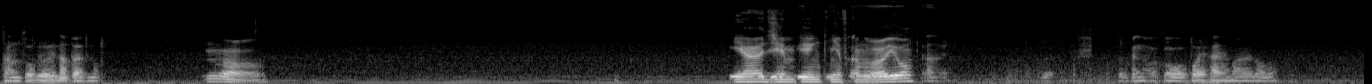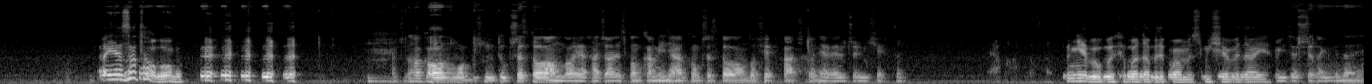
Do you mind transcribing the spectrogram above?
Tam to były na pewno. No. Jadziem pięknie w konwoju. Ale... Trochę naokoło pojechałem, ale dobra. A ja za tobą. Znaczy naokoło, no mogliśmy tu przez to rondo jechać, ale z tą kamieniarką przez to rondo się pchać, to nie wiem, czy mi się chce. To nie byłby chyba dobry pomysł, mi się wydaje. Mi też się tak wydaje.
